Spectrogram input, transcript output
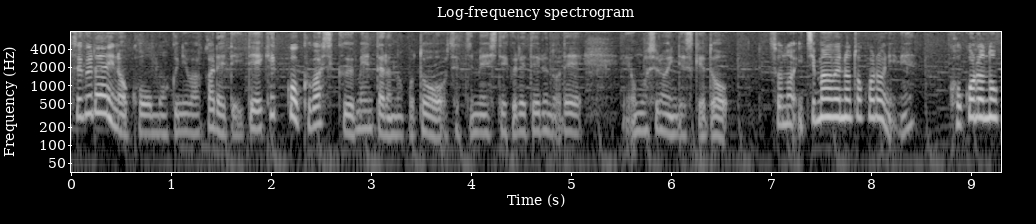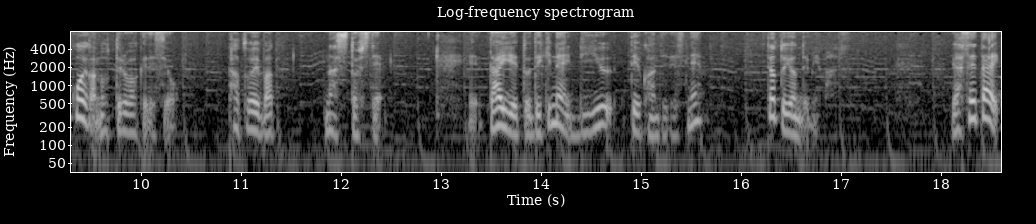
つぐらいの項目に分かれていて結構詳しくメンタルのことを説明してくれているので、面白いんですけどその一番上のところにね心の声が載ってるわけですよ。例えばなしとして、えダイエットできない理由っていう感じですね。ちょっと読んでみます。痩せたい。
